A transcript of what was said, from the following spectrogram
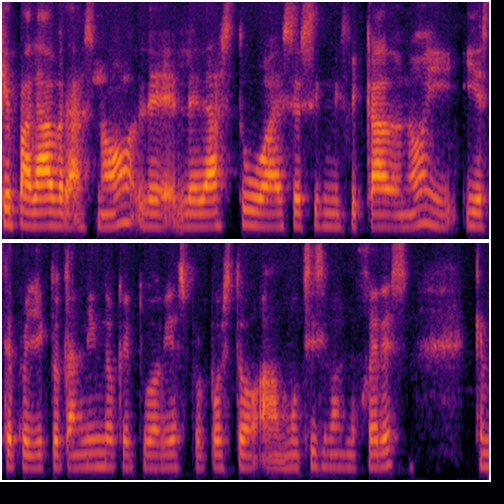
qué palabras ¿no? le, das tú a ese significado ¿no? y, este proyecto tan lindo que tú habías propuesto a muchísimas mujeres que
